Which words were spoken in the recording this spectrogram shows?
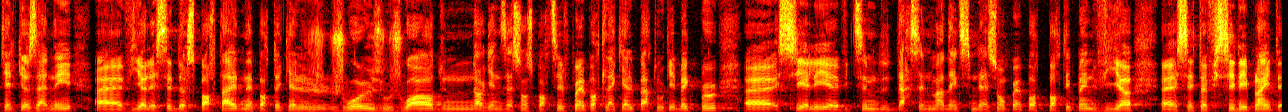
quelques années, via le site de Sportaid. N'importe quelle joueuse ou joueur d'une organisation sportive, peu importe laquelle, partout au Québec, peut, si elle est victime d'harcèlement, d'intimidation, peu importe, porter plainte via euh, cet officier des plaintes.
